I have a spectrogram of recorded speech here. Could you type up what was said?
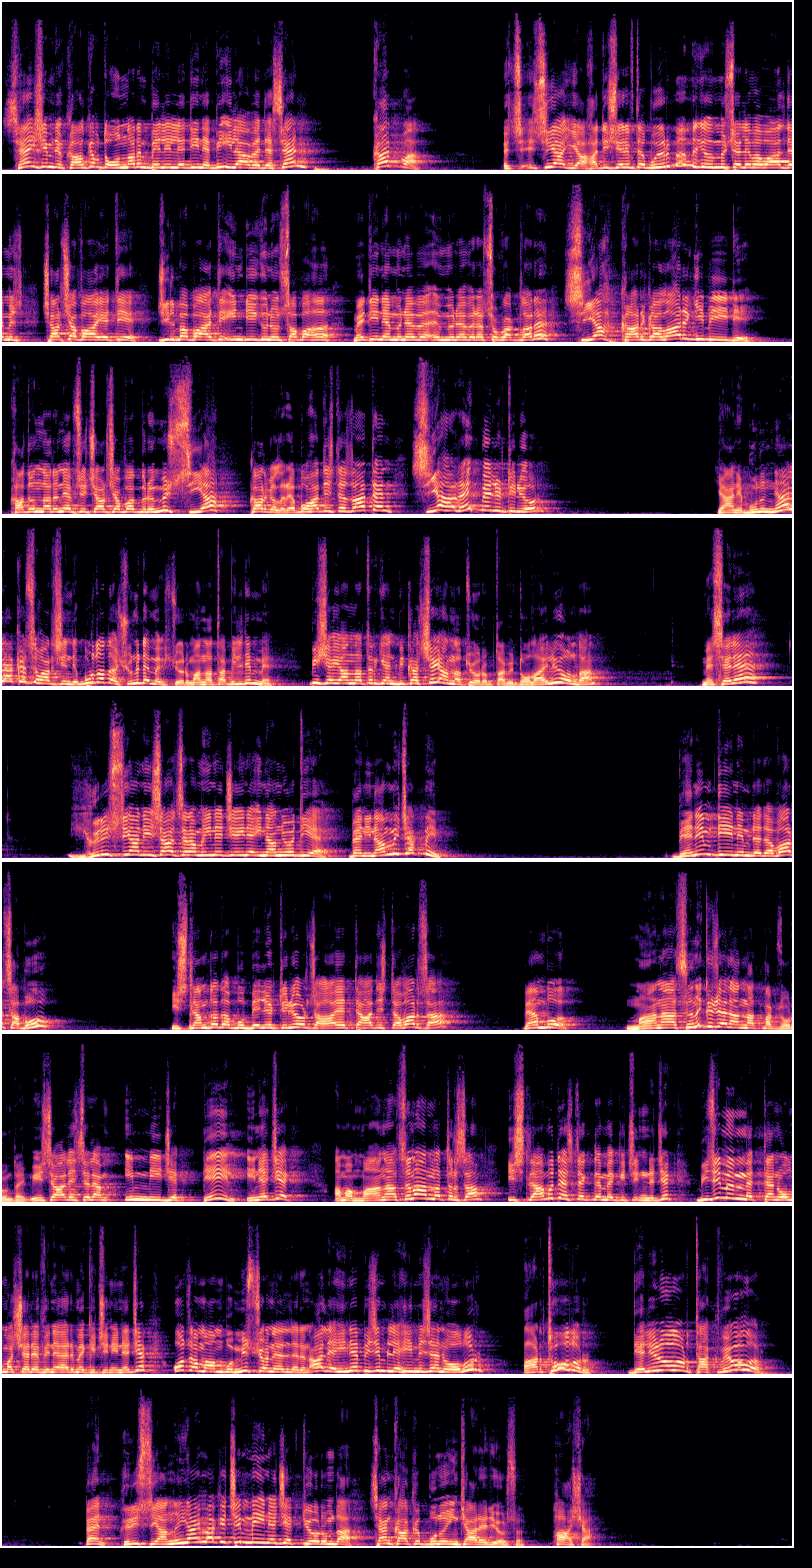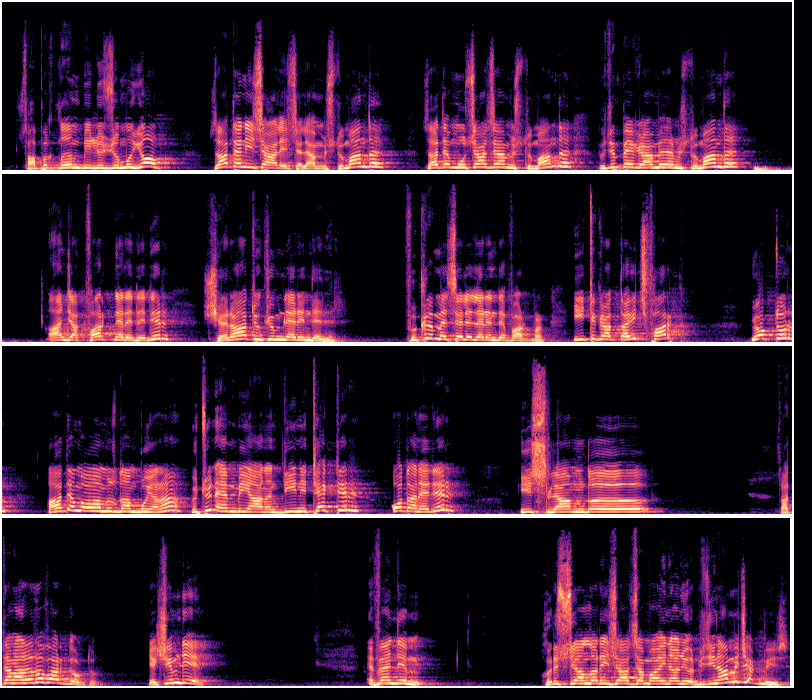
Sen şimdi kalkıp da onların belirlediğine bir ilave desen katma. E, siyah ya hadis-i şerifte buyurmuyor mu ki Ümmü Seleme validemiz çarşaf ayeti, cilbab ayeti indiği günün sabahı Medine münevvere, münevvere sokakları siyah kargalar gibiydi. Kadınların hepsi çarşafa bürünmüş siyah kargalar. E bu hadiste zaten siyah renk belirtiliyor. Yani bunun ne alakası var şimdi? Burada da şunu demek istiyorum. Anlatabildim mi? Bir şey anlatırken birkaç şey anlatıyorum tabii dolaylı yoldan. Mesele Hristiyan İsa Aleyhisselam'ın ineceğine inanıyor diye ben inanmayacak mıyım? Benim dinimde de varsa bu İslam'da da bu belirtiliyorsa ayette hadiste varsa ben bu manasını güzel anlatmak zorundayım. İsa Aleyhisselam inmeyecek değil, inecek. Ama manasını anlatırsam İslam'ı desteklemek için inecek. Bizim ümmetten olma şerefine ermek için inecek. O zaman bu misyonerlerin aleyhine bizim lehimize ne olur? Artı olur. Delil olur, takviye olur. Ben Hristiyanlığı yaymak için mi inecek diyorum da sen kalkıp bunu inkar ediyorsun. Haşa. Sapıklığın bir lüzumu yok. Zaten İsa Aleyhisselam Müslümandı. Zaten Musa Aleyhisselam Müslümandı. Bütün peygamberler Müslümandı. Ancak fark nerededir? Şeriat hükümlerindedir. Fıkıh meselelerinde fark var. İtikatta hiç fark yoktur. Adem babamızdan bu yana bütün enbiyanın dini tektir. O da nedir? İslam'dır. Zaten arada fark yoktur. E şimdi efendim Hristiyanlar İsa Aleyhisselam'a inanıyor. Biz inanmayacak mıyız?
